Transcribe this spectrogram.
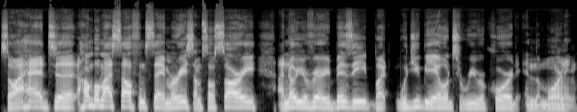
So I had to humble myself and say, Maurice, I'm so sorry. I know you're very busy, but would you be able to re record in the morning?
